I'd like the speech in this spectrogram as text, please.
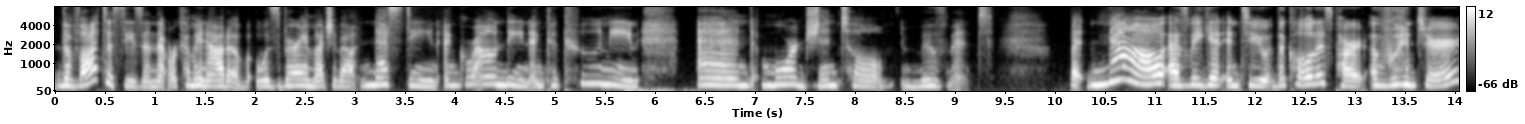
The Vata season that we're coming out of was very much about nesting and grounding and cocooning and more gentle movement. But now, as we get into the coldest part of winter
